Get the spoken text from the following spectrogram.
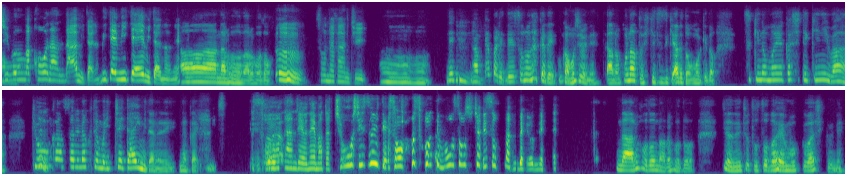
自分はこうなんだ、みたいな、見て見て、みたいなね。ああ、なるほど、なるほど。うん、そんな感じ。うんうんうん。で、うんうん、やっぱり、で、その中で、今回面白いね。あの、この後引き続きあると思うけど、月のまやかし的には、共感されなくても言っちゃいたいみたいなね、なんか、そうなんだよね。また調子づいて、そう、そうって妄想しちゃいそうなんだよね。なるほど、なるほど。じゃあね、ちょっとその辺も詳しくね、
